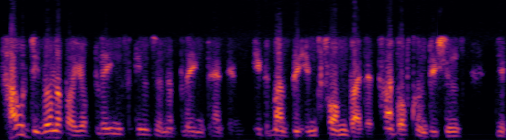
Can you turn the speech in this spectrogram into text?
how develop are your playing skills and a playing pattern? It must be informed by the type of conditions and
